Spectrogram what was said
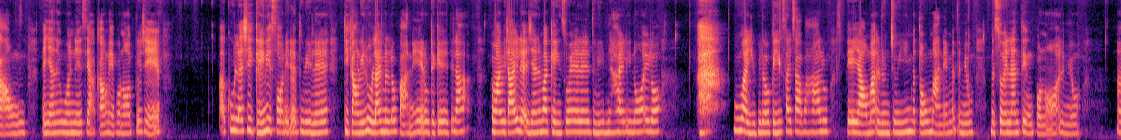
ကောင်းဘူးအရန်လည်းဝမ်းနည်းစရာကောင်းတယ်ပေါ့နော်ပြောချင် အခုလက်ရှိဂိမ်းတွေစော့နေတဲ့သူတွေလည်းဒီကောင်လေးလို့ live မလုပ်ပါနဲ့လို့တကယ်ဒီလားဗမာပြည်သားကြီးလည်းအရန်တမဂိမ်းဆွဲတဲ့သူတွေအများကြီးလीနော်အဲ့တော့ဟာဥမာယူပြီးတော့ဂိမ်းဆိုင်ကြပါလို့ဘယ်ရောင်မှအလွန်ကျွင်ကြီးမတုံးပါနဲ့မမျိုးမဆွဲလန်းတင်ဘူးပေါ့နော်အဲ့လိုမျိုးအဲ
